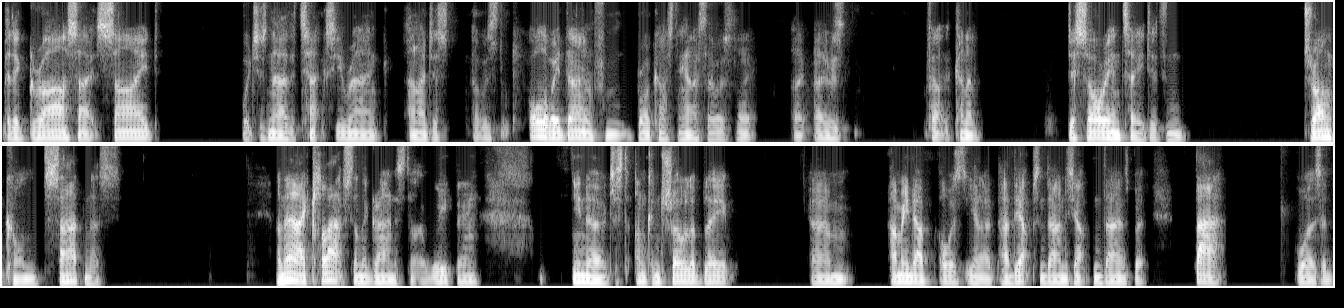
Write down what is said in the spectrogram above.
bit of grass outside, which is now the taxi rank. And I just, I was all the way down from Broadcasting House. I was like, I, I was felt kind of disorientated and drunk on sadness. And then I collapsed on the ground and started weeping, you know, just uncontrollably. Um, I mean, I've always, you know, had the ups and downs, the ups and downs, but that was a,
